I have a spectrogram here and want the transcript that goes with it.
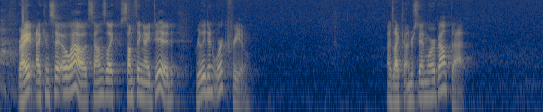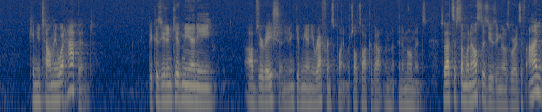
right? I can say, oh, wow, it sounds like something I did really didn't work for you. I'd like to understand more about that. Can you tell me what happened? Because you didn't give me any observation, you didn't give me any reference point, which I'll talk about in a- moment. So that's if someone else is using those words. If I'm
